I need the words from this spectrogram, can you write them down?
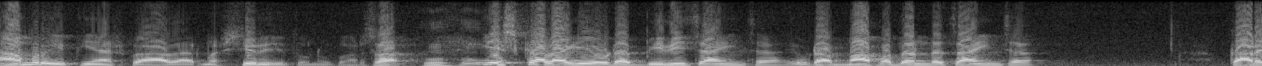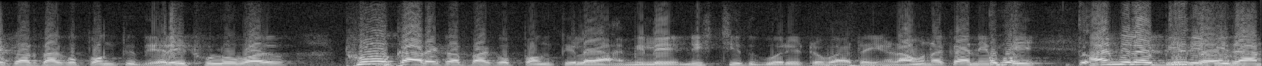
हाम्रो इतिहासको आधारमा सिर्जित हुनुपर्छ। यसका लागि एउटा विधि चाहिन्छ एउटा मापदण्ड चाहिन्छ। कार्यकर्ताको पङ्क्ति धेरै ठुलो भयो। ठुलो कार्यकर्ताको पङ्क्तिलाई हामीले निश्चित गोरेटोबाट हिँडाउनका निम्ति हामीलाई विधि विधान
